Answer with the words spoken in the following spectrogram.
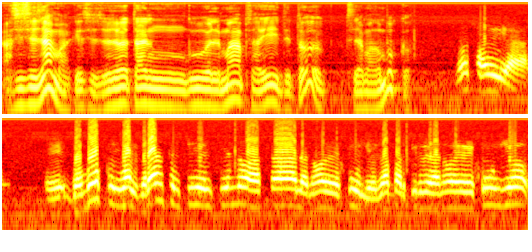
así se llama, qué sé yo, yo está en Google Maps ahí, de todo, se llama Don Bosco. No sabía. Eh, Don Bosco igual, Branson sigue siendo hasta la 9 de julio, ya a partir de la 9 de julio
